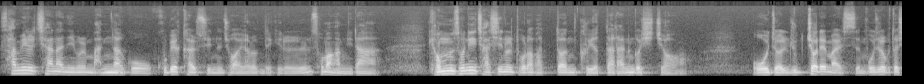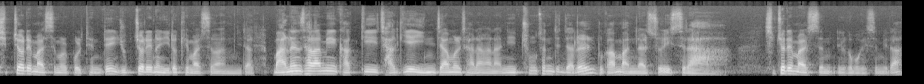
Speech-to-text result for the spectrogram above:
삼일체 하나님을 만나고 고백할 수 있는 저와 여러분 되기를 소망합니다. 겸손히 자신을 돌아봤던 그였다라는 것이죠 5절, 6절의 말씀, 5절부터 10절의 말씀을 볼 텐데 6절에는 이렇게 말씀합니다. 많은 사람이 각기 자기의 인잠을 자랑하나니 충성된 자를 누가 만날 수 있으라. 10절의 말씀 읽어보겠습니다.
